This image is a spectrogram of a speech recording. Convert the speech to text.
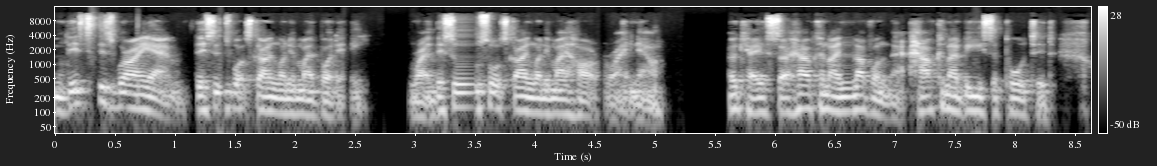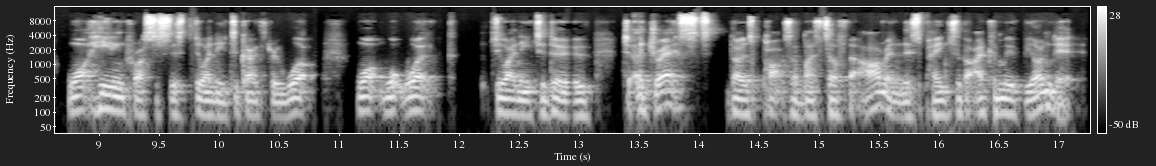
this is where I am. This is what's going on in my body, right? This is what's going on in my heart right now. Okay, so how can I love on that? How can I be supported? What healing processes do I need to go through? What what what work do I need to do to address those parts of myself that are in this pain so that I can move beyond it?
